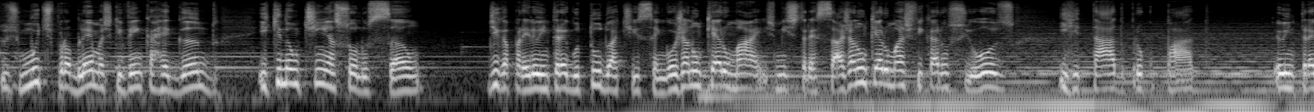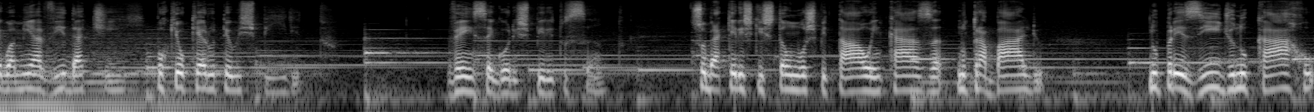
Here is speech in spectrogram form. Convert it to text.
dos muitos problemas que vem carregando e que não tinha solução. Diga para ele: Eu entrego tudo a ti, Senhor. Já não quero mais me estressar, já não quero mais ficar ansioso, irritado, preocupado eu entrego a minha vida a Ti, porque eu quero o Teu Espírito. Vem, Senhor Espírito Santo, sobre aqueles que estão no hospital, em casa, no trabalho, no presídio, no carro,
